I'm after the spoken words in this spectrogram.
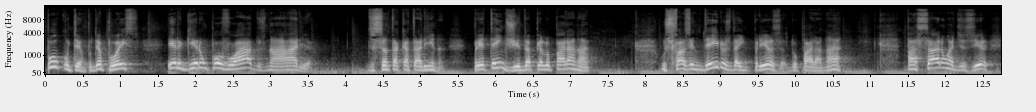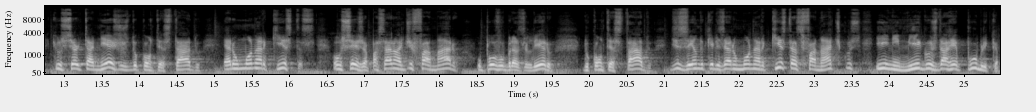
Pouco tempo depois, ergueram povoados na área de Santa Catarina, pretendida pelo Paraná. Os fazendeiros da empresa do Paraná passaram a dizer que os sertanejos do contestado eram monarquistas, ou seja, passaram a difamar o povo brasileiro do contestado, dizendo que eles eram monarquistas fanáticos e inimigos da República.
